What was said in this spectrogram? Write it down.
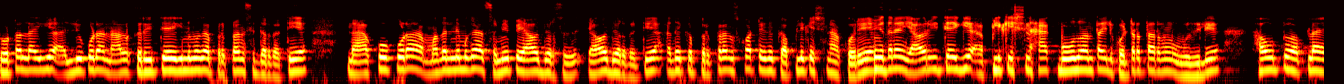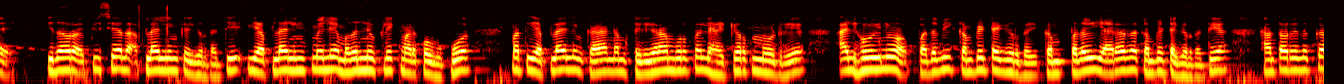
ಟೋಟಲ್ ಆಗಿ ಅಲ್ಲಿ ಕೂಡ ನಾಲ್ಕು ರೀತಿಯಾಗಿ ನಿಮಗೆ ಪ್ರಿಫರೆನ್ಸ್ ಇದ್ದಿರ್ತೈತಿ ನಾಲ್ಕು ಕೂಡ ಮೊದಲು ನಿಮಗೆ ಸಮೀಪ ಯಾವ್ದು ಇರ್ಸ, ಯಾವ್ದು ಇರ್ತೈತಿ, ಅದಕ್ಕೆ ಪ್ರಿಫರೆನ್ಸ್ ಕೊಟ್ಟು ಇದಕ್ಕೆ ಅಪ್ಲಿಕೇಶನ್ ಹಾಕೋರಿ. ಇದನ್ನು ಯಾವ ರೀತಿಯಾಗಿ ಅಪ್ಲಿಕೇಶನ್ ಹಾಕ್ಬೋದು ಅಂತ ಇಲ್ಲಿ ಕೊಟ್ಟಿರ್ತಾರೆ ಇಲ್ಲಿ ಹೌ ಟು ಅಪ್ಲೈ ಇದವ್ರ ಅಫಿಷಿಯಲ್ ಅಪ್ಲೈ ಲಿಂಕ್ ಆಗಿರ್ತೈತಿ. ಈ ಅಪ್ಲೈ ಲಿಂಕ್ ಮೇಲೆ ಮೊದಲು ನೀವು ಕ್ಲಿಕ್ ಮಾಡ್ಕೋಬೇಕು. ಮತ್ತು ಈ ಅಪ್ಲೈ ಲಿಂಕ್ ನಮ್ಮ ಟೆಲಿಗ್ರಾಮ್ ಗ್ರೂಪ್ನಲ್ಲಿ ಹಾಕಿರ್ತದೆ ನೋಡ್ರಿ, ಅಲ್ಲಿ ಹೋಗಿ ನೀವು ಪದವಿ ಕಂಪ್ಲೀಟ್ ಆಗಿರ್ತೈತಿ, ಕಂ ಪದವಿ ಯಾರ್ಯಾರು ಕಂಪ್ಲೀಟ್ ಆಗಿರ್ತೈತಿ, ಅಂಥವ್ರು ಇದಕ್ಕೆ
